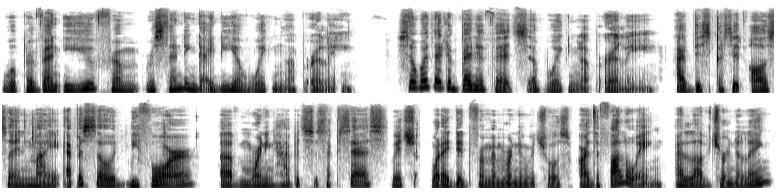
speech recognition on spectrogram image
will prevent you from resenting the idea of waking up early. So what are the benefits of waking up early? I've discussed it also in my episode before of morning habits to success, which what I did for my morning rituals are the following. I love journaling,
